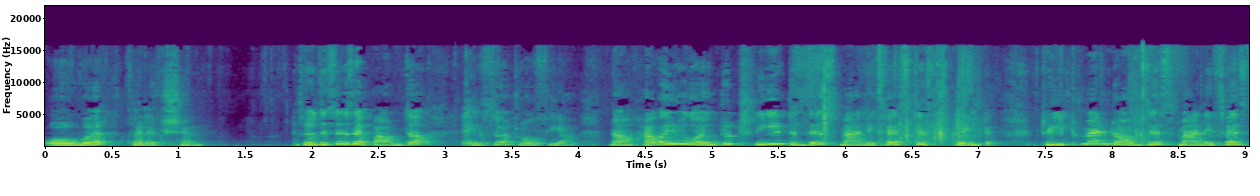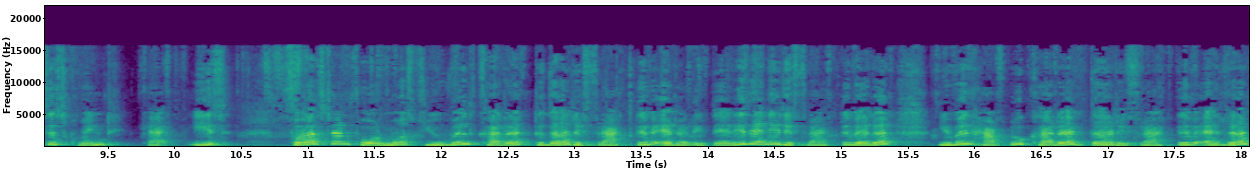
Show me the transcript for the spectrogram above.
overcorrection. So this is about the exotrophia. Now how are you going to treat this manifest squint? Treatment of this manifest squint is first and foremost you will correct the refractive error. If there is any refractive error you will have to correct the refractive error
